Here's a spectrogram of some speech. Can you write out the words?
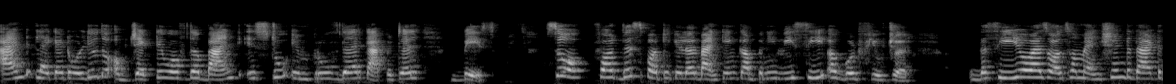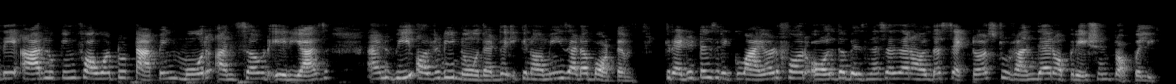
And like I told you, the objective of the bank is to improve their capital base. So for this particular banking company, we see a good future the CEO has also mentioned that they are looking forward to tapping more unserved areas and we already know that the economy is at a bottom. Credit is required for all the businesses and all the sectors to run their operation properly.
